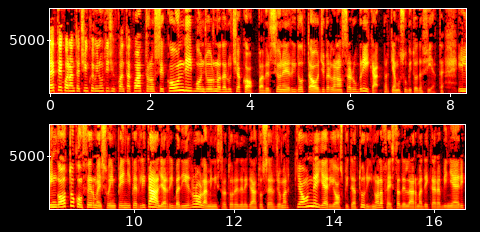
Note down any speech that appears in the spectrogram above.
7.45 minuti 54 secondi, buongiorno da Lucia Coppa, versione ridotta oggi per la nostra rubrica. Partiamo subito da Fiat. Il Lingotto conferma i suoi impegni per l'Italia, a ribadirlo l'amministratore delegato Sergio Marchionne, ieri ospite a Torino alla festa dell'Arma dei Carabinieri.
